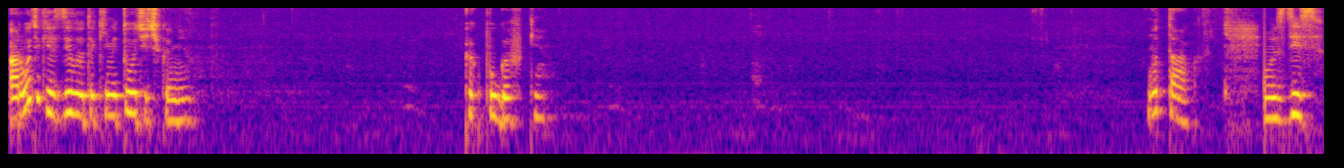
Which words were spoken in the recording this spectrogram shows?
А ротик я сделаю такими точечками, как пуговки. Вот так. Вот здесь,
